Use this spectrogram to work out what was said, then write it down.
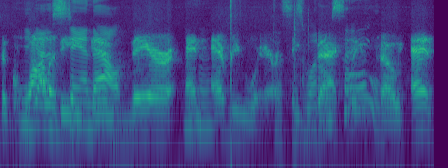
the quality is out. there and mm-hmm. everywhere. This exactly. Is so and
